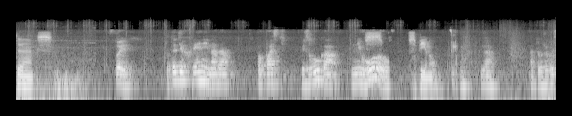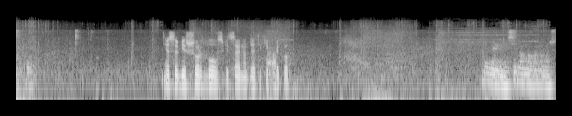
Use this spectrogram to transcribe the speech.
Такс. Стой. Вот этих хреней надо попасть из лука не в голову, В спину. да, а ты уже выстрелил. Я собі шортбоу спеціально для таких прикладів. Не-не-не, сильно много намажь.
